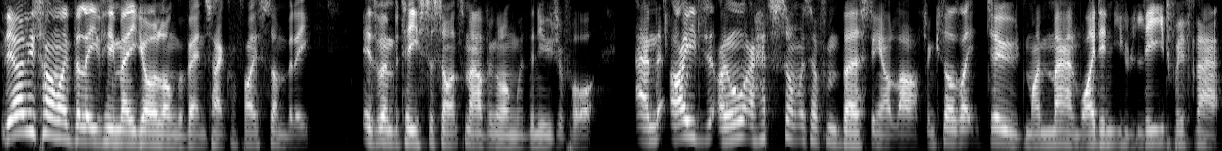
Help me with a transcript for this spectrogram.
the only time I believe he may go along with it and sacrifice somebody is when Bautista starts mouthing along with the news report. And I, I, I had to stop myself from bursting out laughing because I was like, dude, my man, why didn't you lead with that?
